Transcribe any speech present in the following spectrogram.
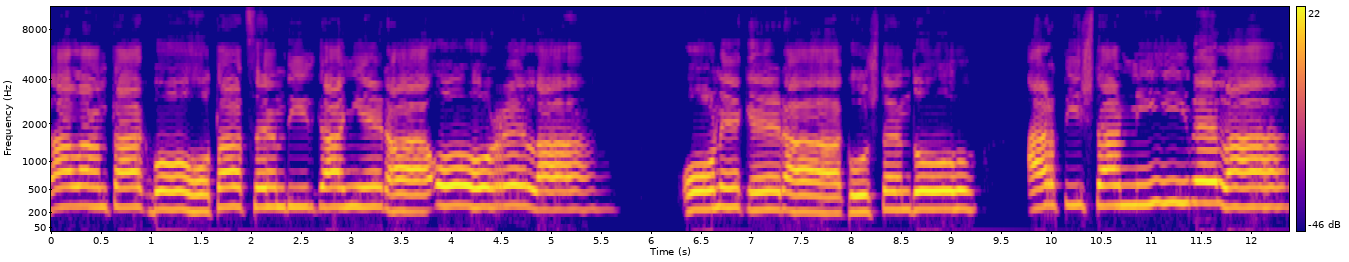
Galantak botatzen dit gainera horrela, honek erakusten du artista nibela,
